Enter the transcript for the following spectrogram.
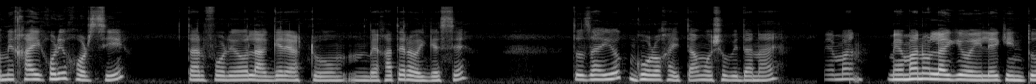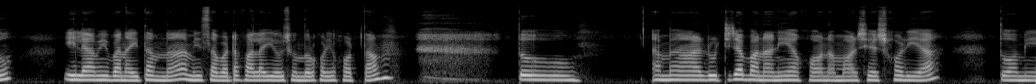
আমি খাই করি করছি তারপরেও লাগের একটু বেখাতে রয়ে গেছে। তো যাই হোক গড়ো খাইতাম, অসুবিধা নাই। মেহমান মেহমানও লাগি হইলে কিন্তু, ইলে আমি বানাইতাম না, আমি চাবাটা ফালাইও সুন্দর করে করতাম তো আমার রুটিটা বানানি এখন আমার শেষ করিয়া তো আমি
